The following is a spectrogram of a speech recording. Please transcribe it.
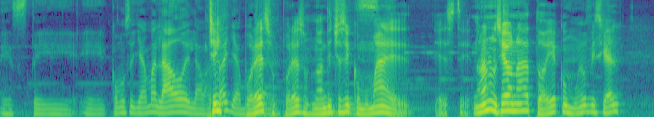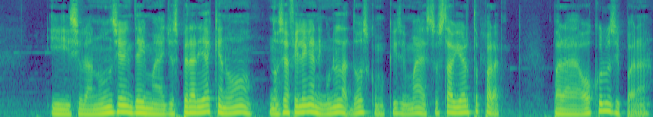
este, eh, ¿cómo se llama? Lado de la batalla. Sí, por eso, por eso. No han dicho así como más, este, no han anunciado nada todavía como muy oficial. Y si lo anuncian, de yo esperaría que no, no se afilen a ninguna de las dos. Como que dicen, esto está abierto para, para Oculus y para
